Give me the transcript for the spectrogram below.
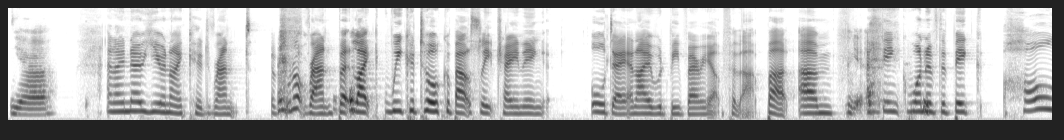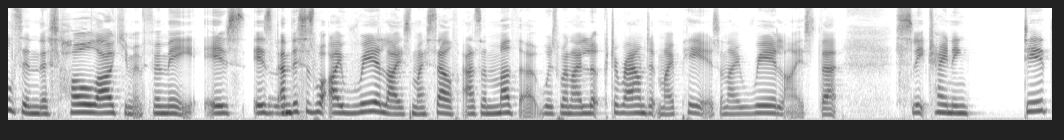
yeah and i know you and i could rant well not rant but like we could talk about sleep training all day and i would be very up for that but um yeah. i think one of the big holes in this whole argument for me is is mm. and this is what i realized myself as a mother was when i looked around at my peers and i realized that sleep training did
